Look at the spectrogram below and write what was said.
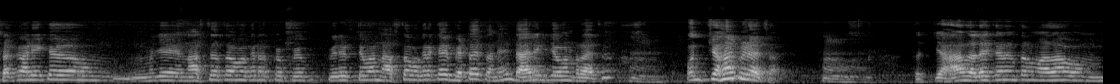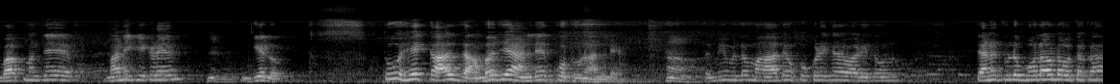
सकाळी एक म्हणजे नाश्त्याचा वगैरे पिरियड तेव्हा नाश्ता वगैरे काही भेटायचा नाही डायरेक्ट जेवण राहायचं. पण चहा मिळायचा. तर चहा झाल्याच्यानंतर माझा बाप म्हणते माणिक इकडे. गेलो तू हे काल जांभं जे आणले कुठून आणले. तर मी म्हणलं महादेव कुकडेच्या वाडीतून. त्याने तुला बोलावलं होतं का.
